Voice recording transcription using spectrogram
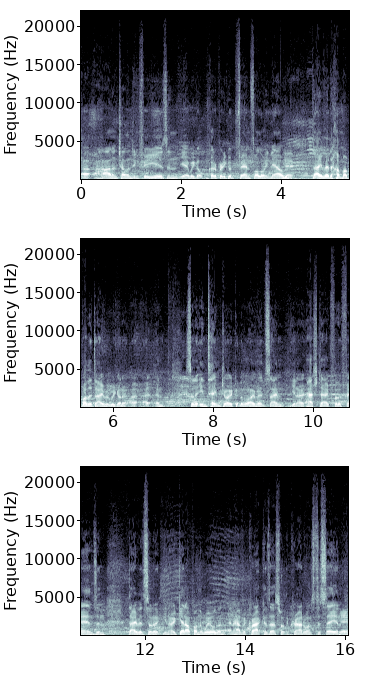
a hard and challenging few years, and yeah, we got got a pretty good fan following now. Yeah. David, my brother David, we got a, a, a an sort of in-team joke at the moment, saying you know hashtag for the fans, and David sort of you know get up on the wheel and, and have a crack because that's what the crowd wants to see. And Yeah.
